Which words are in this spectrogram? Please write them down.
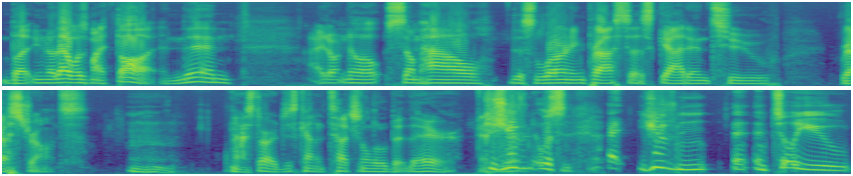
but you know that was my thought. And then i don't know somehow this learning process got into restaurants. Mm-hmm. and i started just kind of touching a little bit there. Because you've listen, I- you've until you,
